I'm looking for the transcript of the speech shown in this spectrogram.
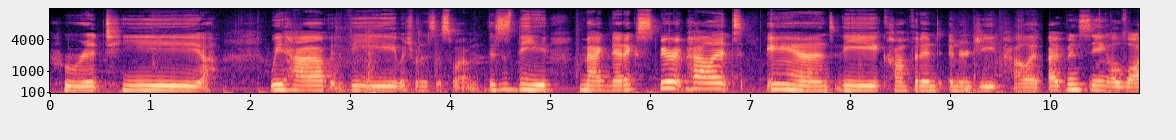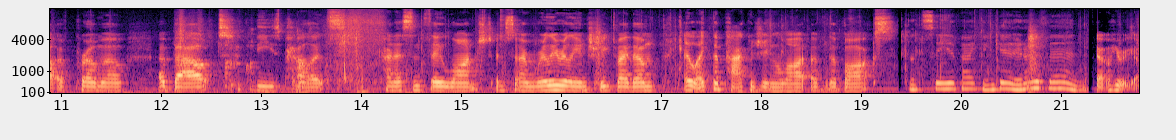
Pretty. We have the, which one is this one? This is the Magnetic Spirit palette and the Confident Energy palette. I've been seeing a lot of promo about these palettes kind of since they launched and so I'm really really intrigued by them. I like the packaging a lot of the box. Let's see if I can get it open. Oh, here we go.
